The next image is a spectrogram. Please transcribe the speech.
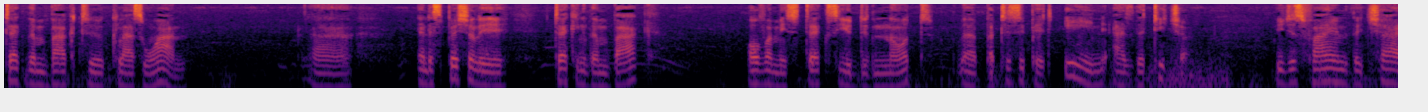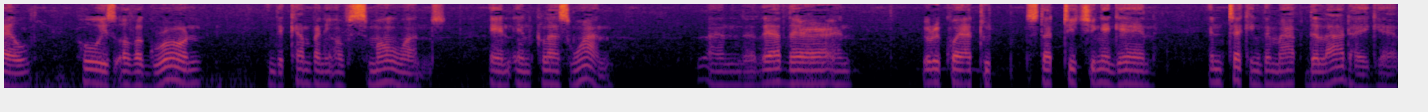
take them back to class one, uh, and especially taking them back over mistakes you did not uh, participate in as the teacher. You just find the child who is overgrown in the company of small ones in, in class one, and uh, they're there, and you're required to start teaching again and taking them up the ladder again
